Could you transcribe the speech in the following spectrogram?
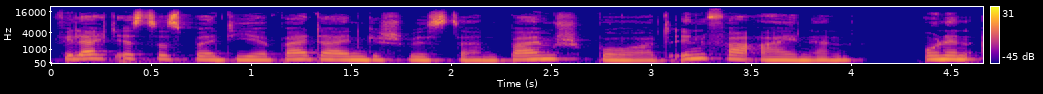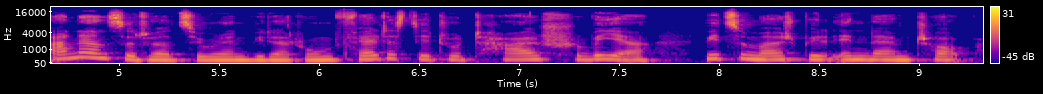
Vielleicht ist das bei dir, bei deinen Geschwistern, beim Sport, in Vereinen. Und in anderen Situationen wiederum fällt es dir total schwer, wie zum Beispiel in deinem Job.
